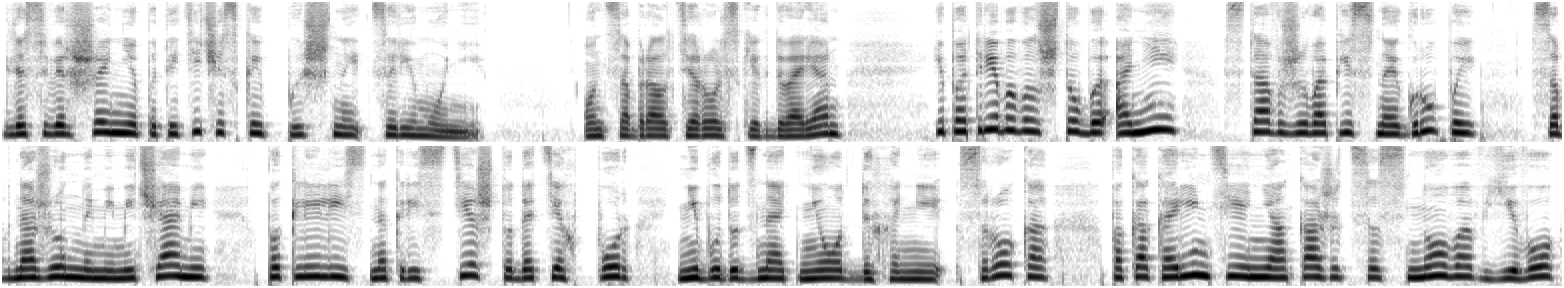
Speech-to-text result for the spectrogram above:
для совершения патетической пышной церемонии. Он собрал тирольских дворян и потребовал, чтобы они, став живописной группой, с обнаженными мечами поклялись на кресте, что до тех пор не будут знать ни отдыха, ни срока, пока Каринтия не окажется снова в его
